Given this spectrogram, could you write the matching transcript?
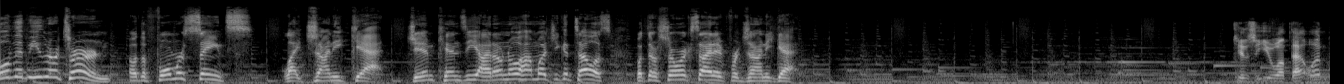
Will there be the return of the former Saints like Johnny Gat? Jim, Kenzie, I don't know how much you can tell us, but they're so excited for Johnny Gat. Kenzie, you want that one?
